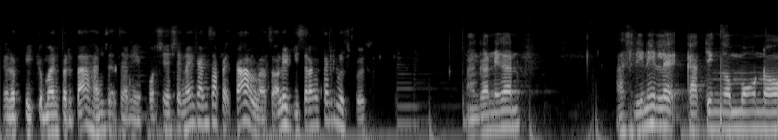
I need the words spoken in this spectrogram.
lebih keman bertahan saja nih possessionnya kan sampai kalah soalnya diserang terus bos Makanya kan asli ini lek kating ngomong no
